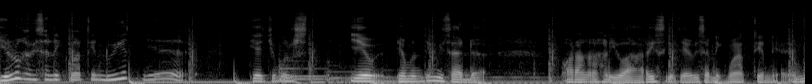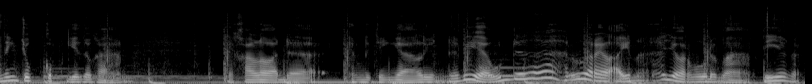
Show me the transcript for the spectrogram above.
ya lu nggak bisa nikmatin duitnya. Ya cuma ya yang penting bisa ada orang ahli waris gitu yang bisa nikmatin ya. Yang penting cukup gitu kan. Ya kalau ada yang ditinggalin tapi ya udah lu relain aja orang udah mati ya nggak?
